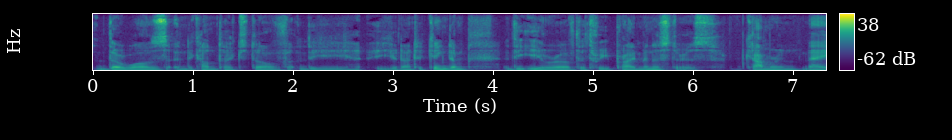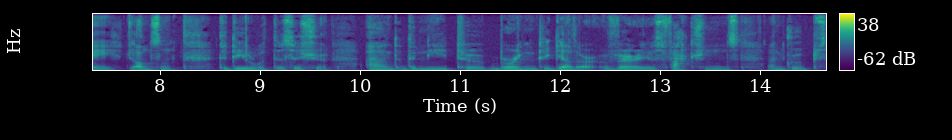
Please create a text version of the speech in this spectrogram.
there was, in the context of the United Kingdom, the era of the three prime ministers, Cameron, May, Johnson, to deal with this issue and the need to bring together various factions and groups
